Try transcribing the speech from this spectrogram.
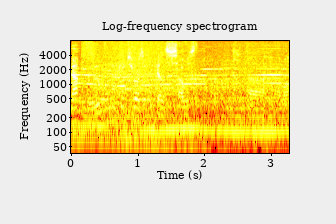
He not move when the game throws it? Because I was... Uh, well.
